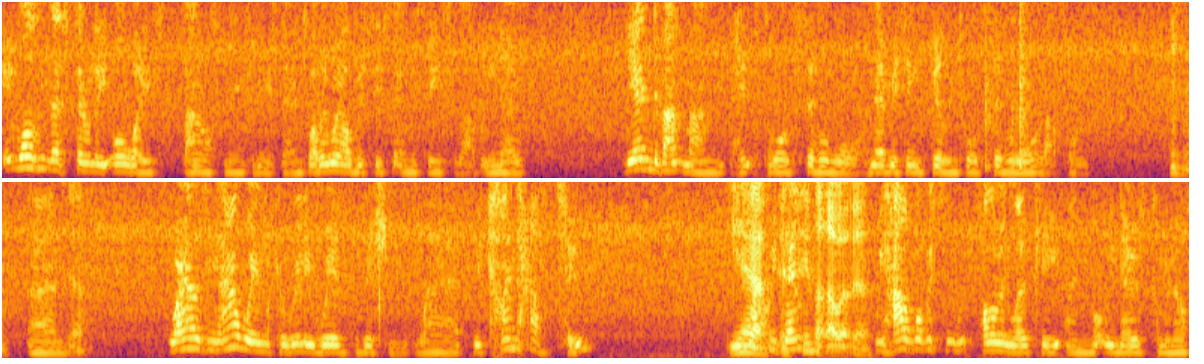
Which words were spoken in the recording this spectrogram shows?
it wasn't necessarily always Thanos and the Infinity Stones. Well, they were obviously setting the seeds for that, but you know, the end of Ant Man hints towards Civil War, and everything's building towards Civil War at that point. mhm, Um, yeah, Whereas now we're in like a really weird position where we kind of have two. yeah. we it seems like that. way, Yeah. We have obviously following Loki and what we know is coming up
